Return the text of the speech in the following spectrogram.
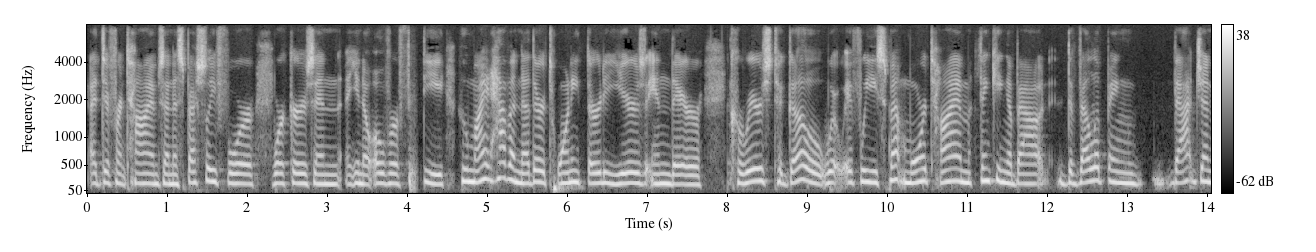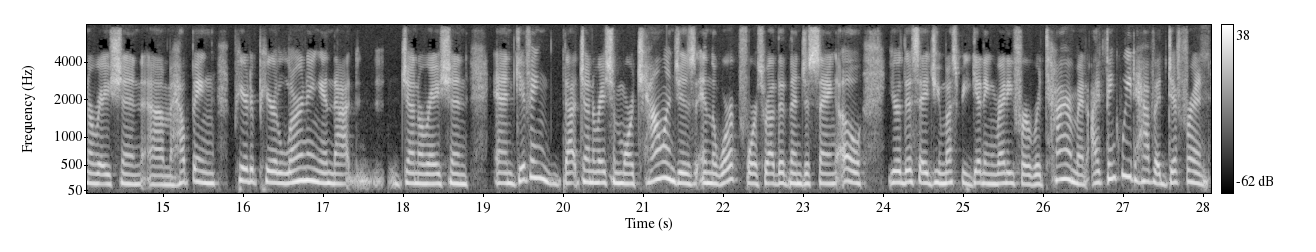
at different times and especially for workers in you know over 50 who might have another 20 30 years in their careers to go if we spent more time thinking about developing that generation generation, um, helping peer to peer learning in that generation, and giving that generation more challenges in the workforce rather than just saying, oh, you're this age, you must be getting ready for retirement. I think we'd have a different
